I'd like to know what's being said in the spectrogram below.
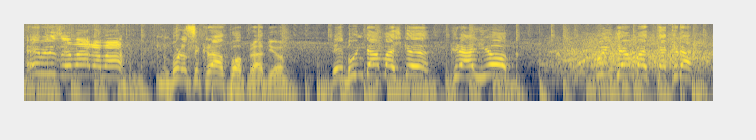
Hepinize merhaba. Burası Kral Pop Radyo. Ve bundan başka kral yok. Bundan başka kral.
